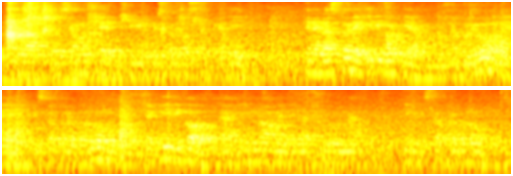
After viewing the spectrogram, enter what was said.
tra l'altro siamo scettici che questo possa accadere. Che nella storia chi ricordiamo? Napoleone, Cristoforo Colombo, cioè chi ricorda il nome della ciurma di Cristoforo Colombo?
